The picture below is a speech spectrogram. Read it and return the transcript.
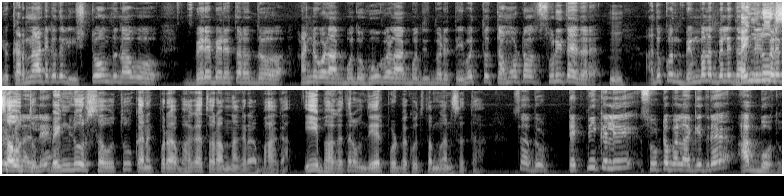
ಇವು ಕರ್ನಾಟಕದಲ್ಲಿ ಇಷ್ಟೊಂದು ನಾವು ಬೇರೆ ಬೇರೆ ತರದ್ದು ಹಣ್ಣುಗಳಾಗ್ಬೋದು ಹೂಗಳಾಗ್ಬೋದು ಇದು ಬರುತ್ತೆ. ಇವತ್ತು ಟೊಮೊಟೊ ಸುರಿತಾ ಇದಾರೆ. ಅದಕ್ಕೊಂದು ಬೆಂಬಲ ಬೆಲೆ ಬೆಂಗಳೂರು ಸೌತ್. ಬೆಂಗಳೂರು ಸೌತು ಕನಕಪುರ ಭಾಗ ಅಥವಾ ರಾಮನಗರ ಭಾಗ ಈ ಭಾಗದಲ್ಲಿ ಒಂದು ಏರ್ಪೋರ್ಟ್ ಬೇಕು ಅಂತ ತಮ್ಗೆ ಅನ್ಸುತ್ತಾ? ಸರ್ ಅದು ಟೆಕ್ನಿಕಲಿ ಸೂಟಬಲ್ ಆಗಿದ್ರೆ ಆಗ್ಬೋದು.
